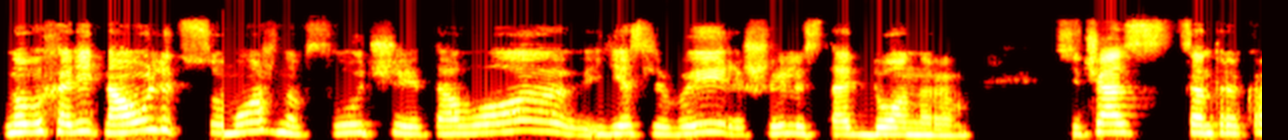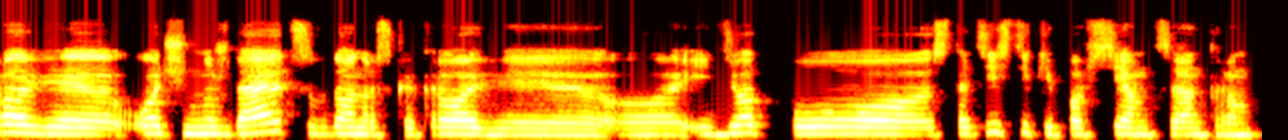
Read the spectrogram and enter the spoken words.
Но выходить на улицу можно в случае того, если вы решили стать донором. Сейчас центры крови очень нуждаются в донорской крови. Э, идет по статистике по всем центрам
